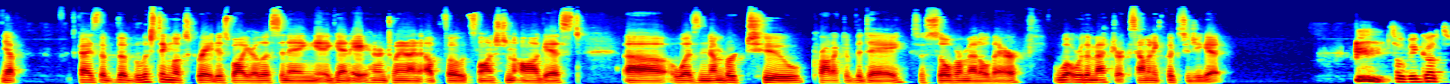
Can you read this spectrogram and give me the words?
Yep. Guys, the, the listing looks great just while you're listening. Again, 829 upvotes launched in August. Uh, was number two product of the day, so silver medal there. What were the metrics? How many clicks did you get? so we got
